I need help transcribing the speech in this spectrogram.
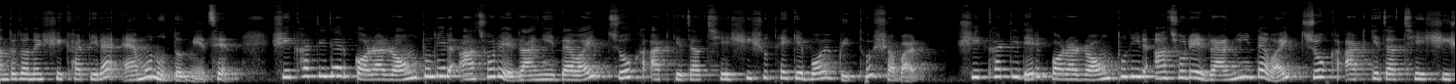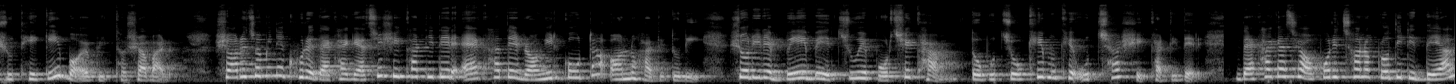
আন্দোলনের শিক্ষার্থীরা এমন উদ্যোগ নিয়েছেন। শিক্ষার্থীদের করা রং তুলির আঁচড়ে রাঙিয়ে দেওয়ায় চোখ আটকে যাচ্ছে শিশু থেকে বয়োবৃদ্ধ সবার। শিক্ষার্থীদের করা রং তুলির আঁচড়ে রাঙিয়ে দেওয়ায় চোখ আটকে যাচ্ছে শিশু থেকে বয়োবৃদ্ধ সবার। সরেজমিনে ঘুরে দেখা গেছে শিক্ষার্থীদের এক হাতে রঙের কৌটা, অন্য হাতে তুলি। শরীরে বে বে চুয়ে পড়ছে ঘাম, তবু চোখে মুখে উচ্ছ্বাস শিক্ষার্থীদের। দেখা গেছে অপরিচ্ছন্ন প্রতিটি দেয়াল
